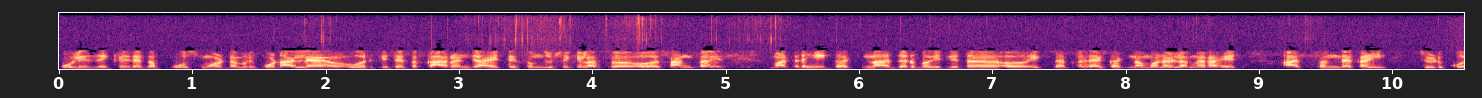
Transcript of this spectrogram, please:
पोलीस देखील त्याचा पोस्टमॉर्टम रिपोर्ट आल्यावरती त्याचं कारण जे आहे ते समजू शकेल असं सांगता सांगतायत. मात्र ही घटना जर बघितली तर एक धक्कादायक घटना म्हणावी लागणार आहे आज संध्याकाळी सिडको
